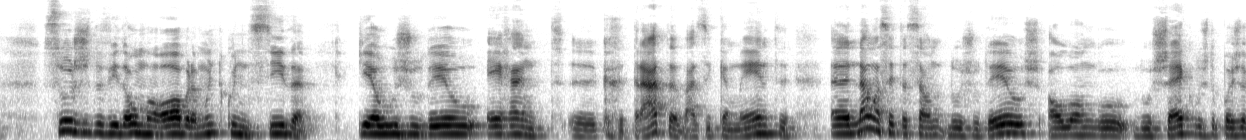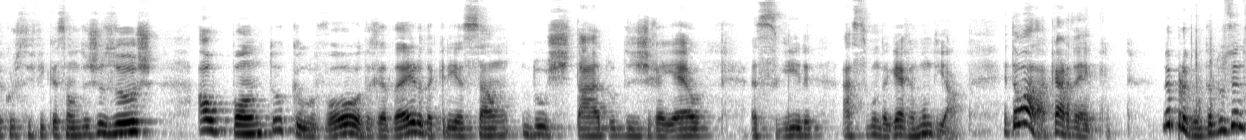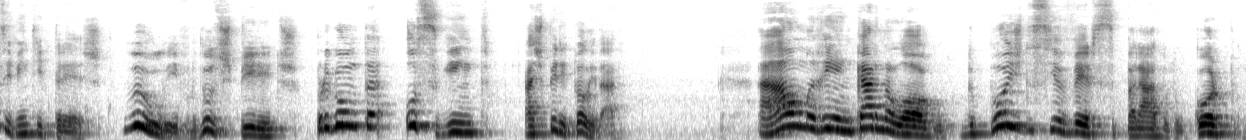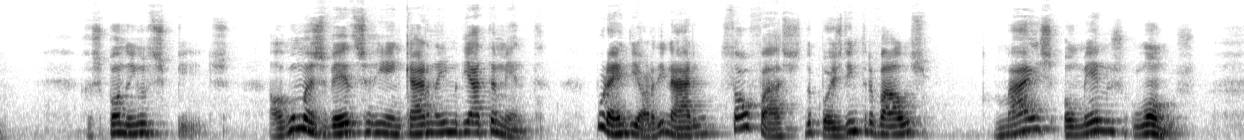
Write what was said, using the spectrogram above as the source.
surge devido a uma obra muito conhecida que é o Judeu Errante, eh, que retrata basicamente a não aceitação dos judeus ao longo dos séculos depois da crucificação de Jesus, ao ponto que levou o derradeiro da criação do Estado de Israel a seguir à Segunda Guerra Mundial. Então, lá, Kardec, na pergunta 223 do Livro dos Espíritos, pergunta o seguinte à espiritualidade: A alma reencarna logo depois de se haver separado do corpo? Respondem os espíritos. Algumas vezes reencarna imediatamente, porém, de ordinário, só o faz depois de intervalos mais ou menos longos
